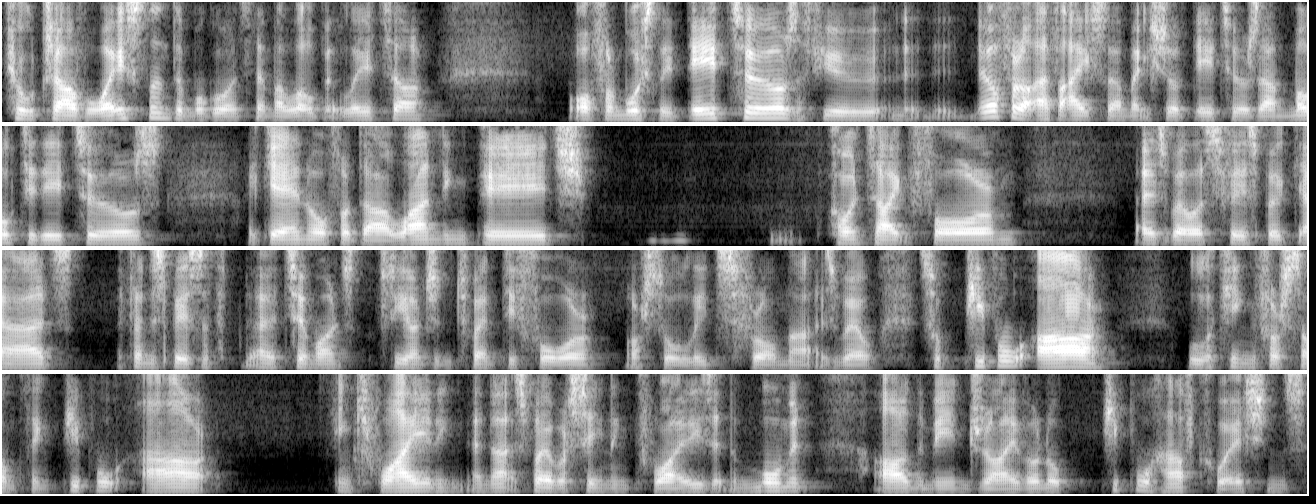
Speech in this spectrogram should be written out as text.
Cool Travel Iceland, and we'll go into them a little bit later. Offer mostly day tours. A few they offer actually a mixture of day tours and multi-day tours. Again, offered a landing page, contact form, as well as Facebook ads. Within the space of uh, two months, 324 or so leads from that as well. So people are looking for something. People are inquiring, and that's why we're seeing inquiries at the moment are the main driver. No, people have questions.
